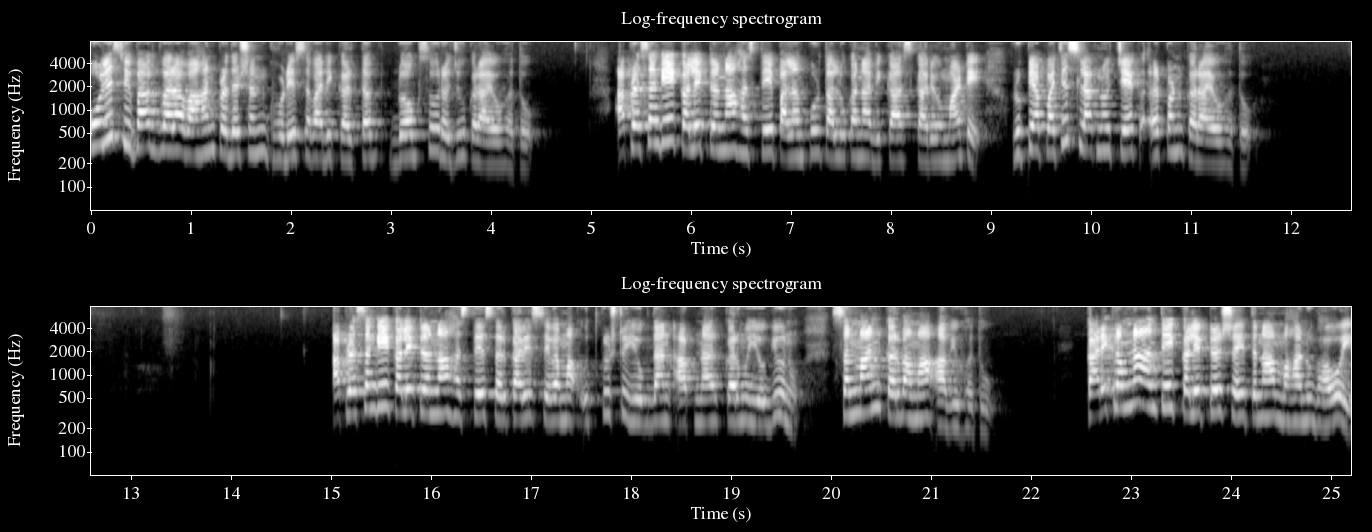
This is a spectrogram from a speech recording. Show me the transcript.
પોલીસ વિભાગ દ્વારા વાહન પ્રદર્શન, ઘોડેસવારી કરતબ, ડોગ શો રજૂ કરાયો હતો. આ પ્રસંગે કલેક્ટરના હસ્તે પાલનપુર તાલુકાના વિકાસ કાર્યો માટે રૂપિયા પચીસ લાખનો ચેક અર્પણ કરાયો હતો. આ પ્રસંગે કલેક્ટરના હસ્તે સરકારી સેવામાં ઉત્કૃષ્ટ યોગદાન આપનાર કર્મયોગીઓનું સન્માન કરવામાં આવ્યું હતું. કાર્યક્રમના અંતે કલેક્ટર સહિતના મહાનુભાવોએ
